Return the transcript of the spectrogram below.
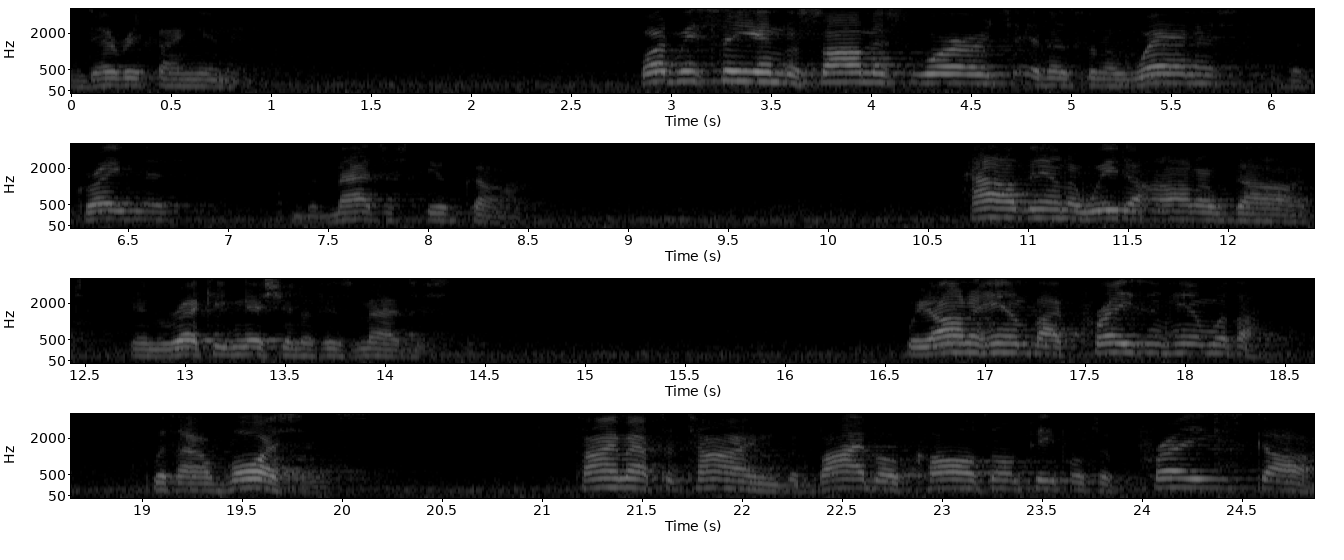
and everything in it. What we see in the psalmist's words is an awareness of the greatness and the majesty of God. How then are we to honor God in recognition of his majesty? We honor him by praising him with our, with our voices. Time after time, the Bible calls on people to praise God.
